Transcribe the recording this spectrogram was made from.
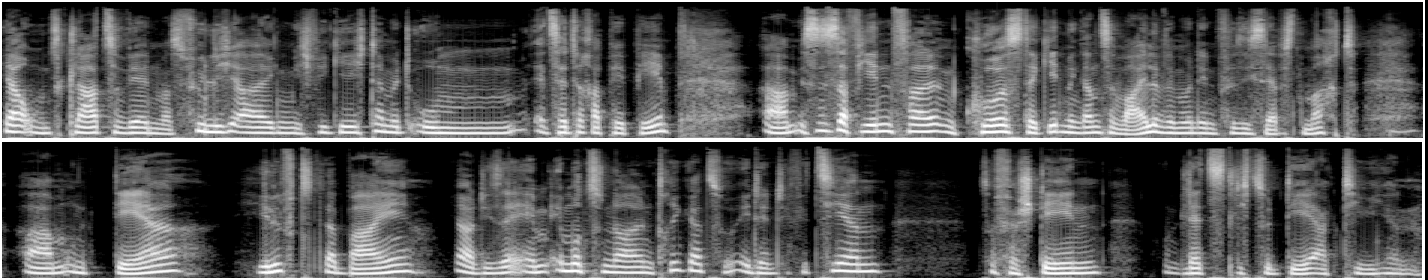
ja, um uns klar zu werden, was fühle ich eigentlich, wie gehe ich damit um, etc. pp. Ähm, es ist auf jeden Fall ein Kurs, der geht eine ganze Weile, wenn man den für sich selbst macht. Ähm, und der hilft dabei, ja, diese emotionalen Trigger zu identifizieren, zu verstehen und letztlich zu deaktivieren.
